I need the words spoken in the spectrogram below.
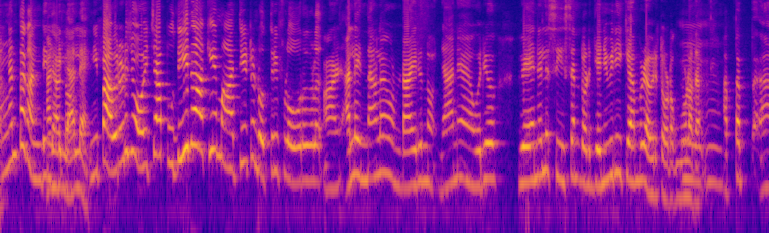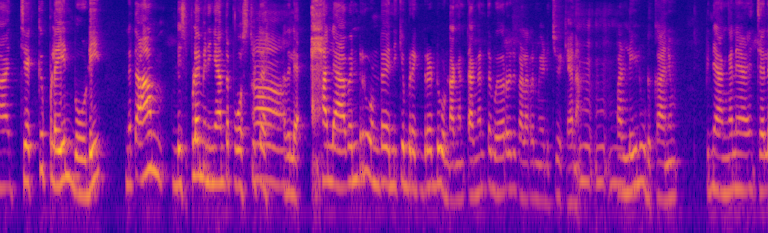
അങ്ങനത്തെ കണ്ടില്ല. അല്ലേ? ഇനിയിപ്പൊ അവരോട് ചോദിച്ചാ പുതിയതാക്കി മാറ്റിയിട്ടുണ്ട് ഒത്തിരി ഫ്ലോറുകൾ അല്ല ഇന്നാളെ ഉണ്ടായിരുന്നു. ഞാൻ ഒരു വേനൽ സീസൺ തുടങ്ങി ജനുവരിക്ക് ആകുമ്പോഴും അവർ തുടങ്ങുള്ളത് അപ്പൊ ചെക്ക് പ്ലെയിൻ ബോഡി എന്നിട്ട് ആ ഡിസ്പ്ലേ മിനിങ്ങാത്ത പോസ്റ്റ് ഇട്ട് അതിലെ. ആ ലാവൻഡറും ഉണ്ട് എനിക്ക് ബ്രിക്ക് ബ്രെഡും ഉണ്ട്. അങ്ങനത്തെ അങ്ങനത്തെ വേറൊരു കളർ മേടിച്ചു ഉം. പള്ളിയിൽ ഉടുക്കാനും. പിന്നെ അങ്ങനെ ചില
